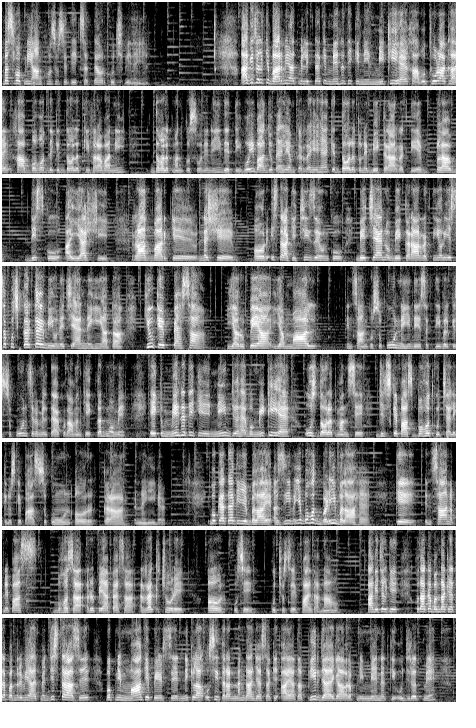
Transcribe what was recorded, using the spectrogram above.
بس وہ اپنی آنکھوں سے اسے دیکھ سکتا ہے اور کچھ بھی نہیں ہے۔ آگے چل کے بارہویں آیت میں لکھتا ہے کہ محنتی کی نیند میٹھی ہے، خواب وہ تھوڑا کھائے، خواب بہت، لیکن دولت کی فراوانی دولت مند کو سونے نہیں دیتی۔ وہی بات جو پہلے ہم کر رہے ہیں کہ دولت انہیں بے قرار رکھتی ہے۔ کلب، ڈسکو، عیاشی، رات بار کے نشے اور اس طرح کی چیزیں ان کو بے چین و بے قرار رکھتی ہیں اور یہ سب کچھ کر کے بھی انہیں چین نہیں آتا۔ کیونکہ پیسہ یا روپیہ یا مال انسان کو سکون نہیں دے سکتی، بلکہ سکون صرف ملتا ہے خدا مند کے قدموں میں۔ ایک محنتی کی نیند جو ہے وہ میٹھی ہے اس دولت مند سے، جس کے پاس بہت کچھ ہے لیکن اس کے پاس سکون اور قرار نہیں ہے۔ وہ کہتا ہے کہ یہ بلائے عظیم ہے، یہ بہت بڑی بلا ہے کہ انسان اپنے پاس بہت سا روپیہ، پیسہ رکھ چھوڑے اور اسے کچھ اسے فائدہ نہ ہو۔ آگے چل کے خدا کا بندہ کہتا ہے پندرہویں آیت میں، جس طرح سے وہ اپنی ماں کے پیٹ سے نکلا، اسی طرح ننگا جیسا کہ آیا تھا، پھر جائے گا اور اپنی محنت کی اجرت میں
